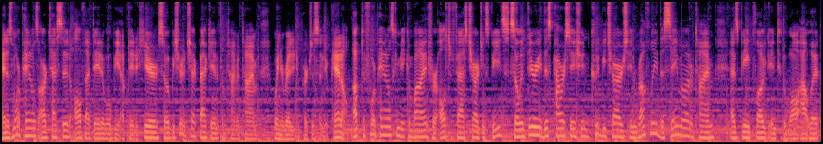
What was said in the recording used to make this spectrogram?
And as more panels are tested, all of that data will be updated here, so be sure to check back in from time to time when you're ready to purchase a new panel. Up to 4 panels can be combined for ultra fast charging speeds, so in theory this power station could be charged in roughly the same amount of time as being plugged into the wall outlet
